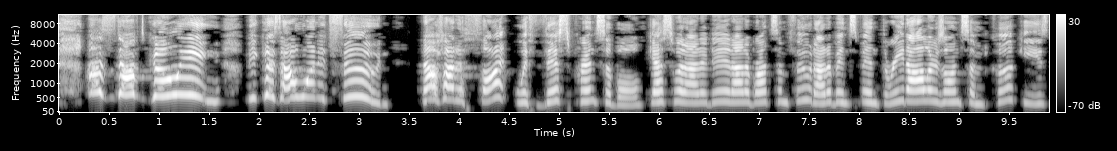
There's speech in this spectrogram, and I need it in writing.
I stopped going because I wanted food. Now, if I'd have thought with this principle, guess what I'd have did? I'd have brought some food. I'd have been spent $3 on some cookies,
